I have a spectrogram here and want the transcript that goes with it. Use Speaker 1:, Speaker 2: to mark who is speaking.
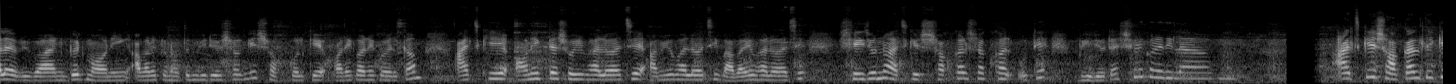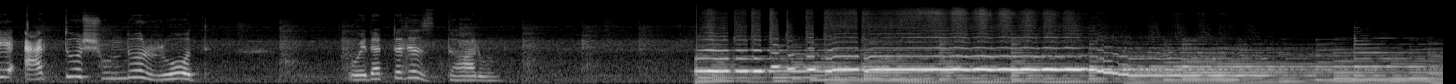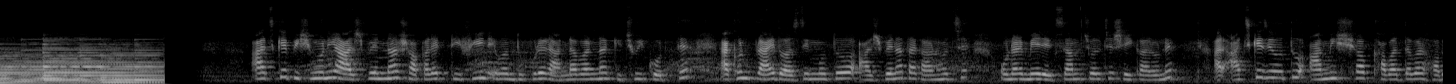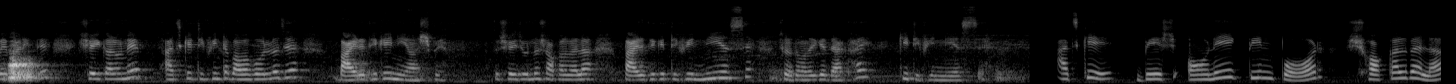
Speaker 1: Hello everyone good morning আবার একটা নতুন ভিডিওর সঙ্গে সকলকে অনেক অনেক ওয়েলকাম আজকে অনেকটা শরীর ভালো আছে, আমিও ভালো আছি, বাবাইও ভালো আছে। সেই জন্য আজকে সকাল সকাল উঠে ভিডিওটা শুরু করে দিলাম। আজকে সকাল থেকে এত সুন্দর রোদ। ওয়েদারটা জাস্ট দারুণ। আজকে পিসিমণি আসবেন না, সকালের টিফিন এবং দুপুরে রান্নাবান্না কিছুই করতে। এখন প্রায় দশ দিন মতো আসবে না, তার কারণ হচ্ছে ওনার মেয়ের এক্সাম চলছে সেই কারণে। আর আজকে যেহেতু আমিষ সব খাবার দাবার হবে বাড়িতে, সেই কারণে আজকে টিফিনটা বাবা বলল যে বাইরে থেকেই নিয়ে আসবে। তো সেই জন্য সকালবেলা বাইরে থেকে টিফিন নিয়ে এসছে। চলো তোমাদেরকে দেখাই কি টিফিন নিয়ে এসছে। আজকে বেশ অনেক দিন পর সকালবেলা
